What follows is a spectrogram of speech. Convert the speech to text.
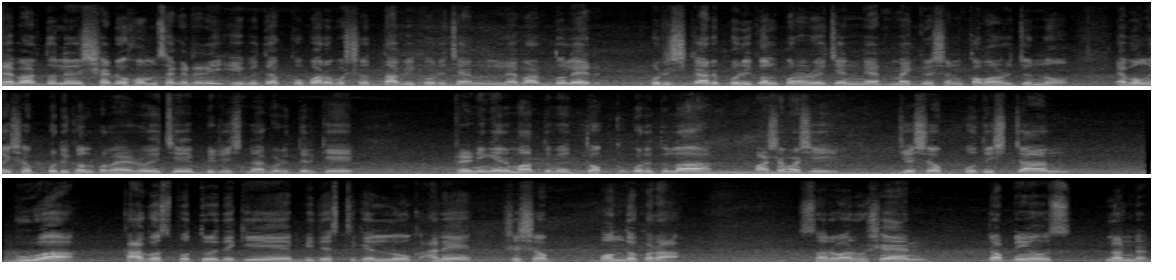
লেবার দলের shadow home secretary Yvette Cooper অবশ্য দাবি করেছেন, লেবার দলের পরিষ্কার পরিকল্পনা রয়েছে নেট মাইগ্রেশন কমানোর জন্য এবং এসব পরিকল্পনায় রয়েছে ব্রিটিশ নাগরিকদেরকে ট্রেনিংয়ের মাধ্যমে দক্ষ করে তোলা। পাশাপাশি যেসব প্রতিষ্ঠান ভুয়া কাগজপত্র দেখিয়ে বিদেশ থেকে লোক আনে, সেসব বন্ধ করা। Sarwar Hossain, top news, London.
